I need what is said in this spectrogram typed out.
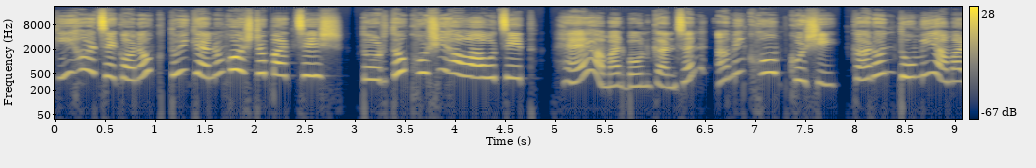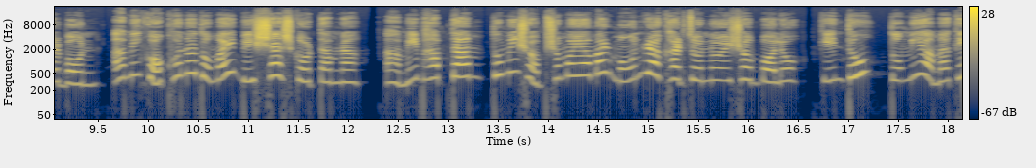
কি হয়েছে কনক? তুই কেন কষ্ট পাচ্ছিস? তোর তো খুশি হওয়া উচিত। হ্যাঁ আমার বোন কাঞ্চন, আমি খুব খুশি। কারণ তুমি আমার বোন। আমি কখনো তোমায় বিশ্বাস করতাম না। আমি ভাবতাম, তুমি সবসময় আমার মন রাখার জন্য এসব বলো। কিন্তু তুমি আমাকে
